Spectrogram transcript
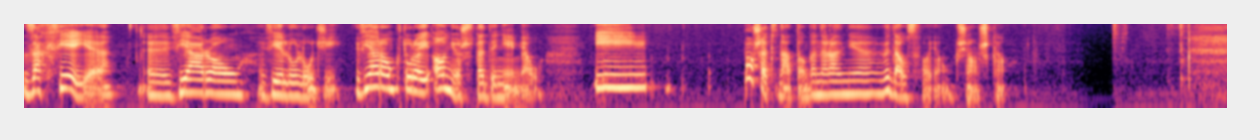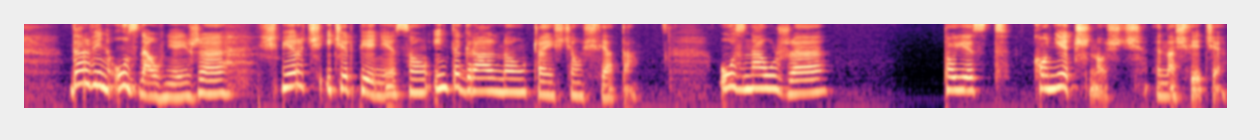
zachwieje y, wiarą wielu ludzi. Wiarą, której on już wtedy nie miał. I poszedł na to, generalnie wydał swoją książkę. Darwin uznał w niej, że śmierć i cierpienie są integralną częścią świata uznał, że to jest konieczność na świecie.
